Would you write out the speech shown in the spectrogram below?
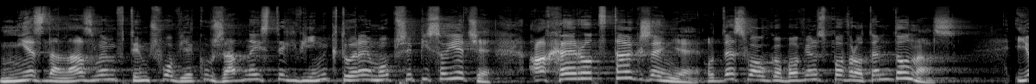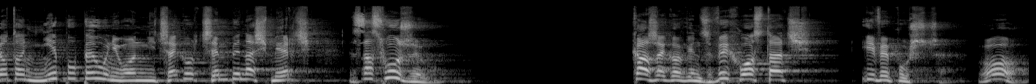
nie znalazłem w tym człowieku żadnej z tych win, które mu przypisujecie. A Herod także nie. Odesłał go bowiem z powrotem do nas. I oto nie popełnił on niczego, czym by na śmierć zasłużył. Każe go więc wychłostać i wypuszczę. O!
